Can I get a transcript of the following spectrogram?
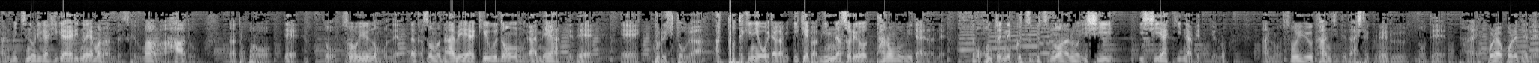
あの道のりが日帰りの山なんですけど、まあまあハードなところで、そう、そういうのもね、なんかその鍋焼きうどんが目当てで、えー、来る人が圧倒的に多い。だから行けばみんなそれを頼むみたいなね。でも本当にね、グツグツのあの石、石焼き鍋っていうの？あの、そういう感じで出してくれるので、はい。これはこれでね、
